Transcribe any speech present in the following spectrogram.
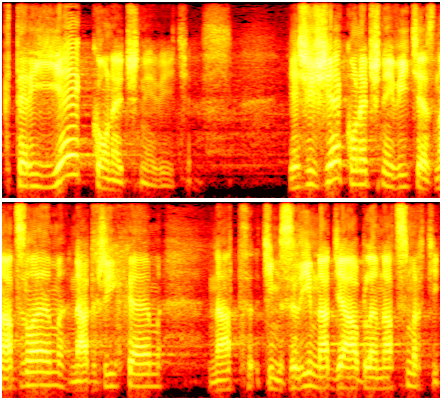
který je konečný vítěz. Ježíš je konečný vítěz nad zlem, nad hříchem, nad tím zlým, nad ďáblem, nad smrtí.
